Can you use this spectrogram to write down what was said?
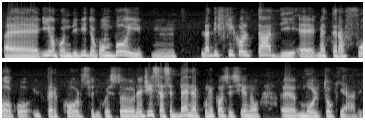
Eh, io condivido con voi mh, la difficoltà di eh, mettere a fuoco il percorso di questo regista, sebbene alcune cose siano eh, molto chiare.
